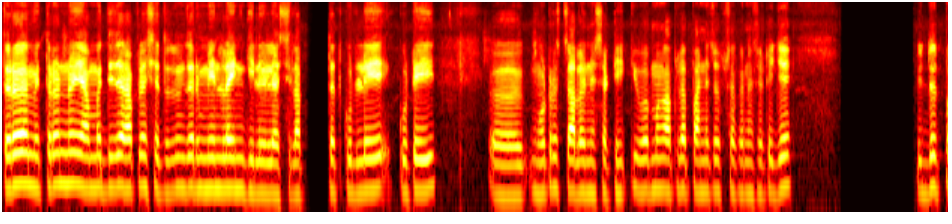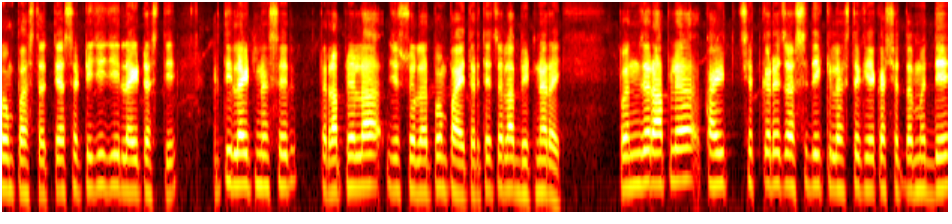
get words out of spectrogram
तर मित्रांनो यामध्ये जर आपल्या शेतातून जर मेन लाईन गेलेली असेल आपल्यात कुठले कुठेही मोटर चालवण्यासाठी किंवा मग आपला पाण्याचा उपसा करण्यासाठी जे विद्युत पंप असतात त्यासाठीची जी लाइट असते तर ती लाइट नसेल तर आपल्याला जे सोलार पंप आहे तर त्याचा लाभ भेटणार आहे. पण जर आपल्या काही शेतकऱ्याचं असं देखील असतं की एका शेतामध्ये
